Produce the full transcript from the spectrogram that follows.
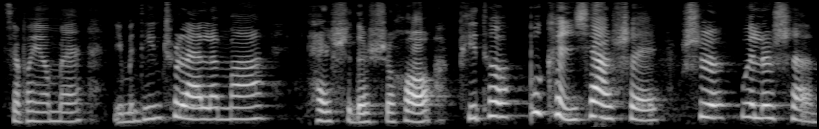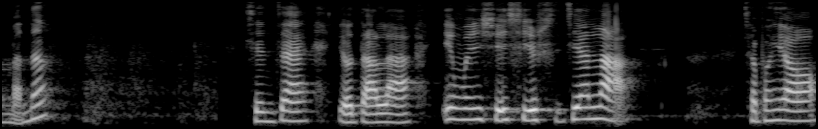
小朋友们，你们听出来了吗？开始的时候，皮特不肯下水是为了什么呢？现在又到了英文学习时间啦，小朋友，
